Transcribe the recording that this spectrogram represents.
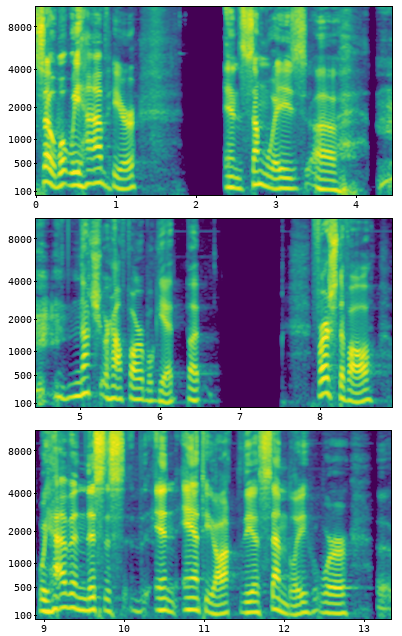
So, what we have here, in some ways, uh, not sure how far we'll get, but first of all, we have in this is in Antioch the assembly where uh,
